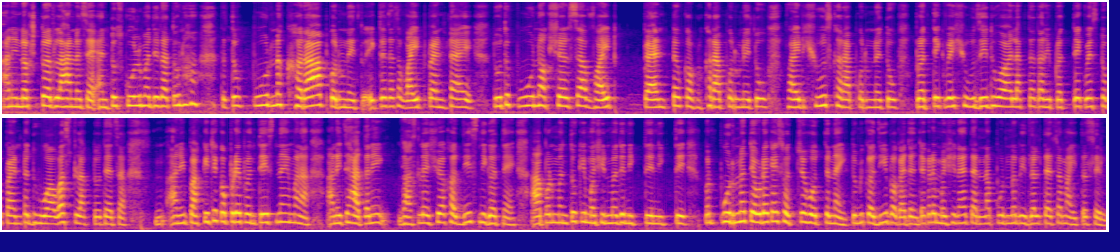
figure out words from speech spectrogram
आणि नक्ष तर लहानच आहे. आणि तो स्कूलमध्ये जातो ना तर तो पूर्ण खराब करून येतो. एक तर त्याचा व्हाईट पॅन्ट आहे तो तर पूर्ण अक्षरशः व्हाईट पॅन्ट खराब करून येतो व्हाईट शूज खराब करून येतो. प्रत्येक वेळेस शूजही धुवावे लागतात आणि प्रत्येक वेळेस तो पॅन्ट धुवावाच लागतो त्याचा. आणि बाकीचे कपडे पण तेच नाही म्हणा. आणि ते हाताने घासल्याशिवाय कधीच निघत नाही. आपण म्हणतो की मशीनमध्ये निघते निघते. पण पूर्ण तेवढं काही स्वच्छ होत नाही. तुम्ही कधीही बघा त्यांच्याकडे मशीन आहे त्यांना पूर्ण रिझल्ट त्याचा माहीत असेल.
